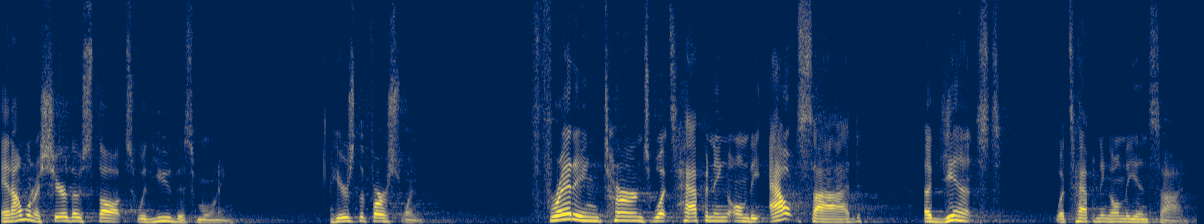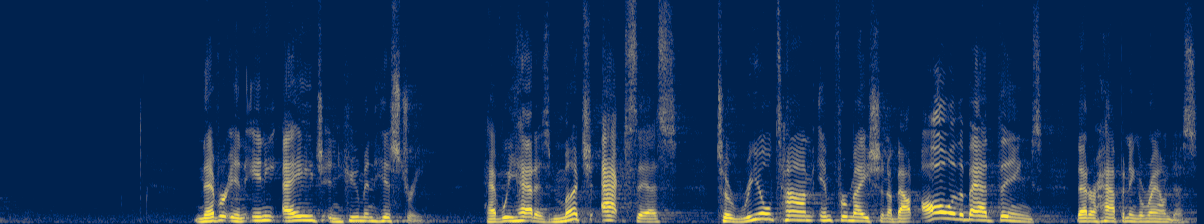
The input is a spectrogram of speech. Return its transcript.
And I want to share those thoughts with you this morning. Here's the first one fretting turns what's happening on the outside against what's happening on the inside. Never in any age in human history have we had as much access to real time information about all of the bad things that are happening around us.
